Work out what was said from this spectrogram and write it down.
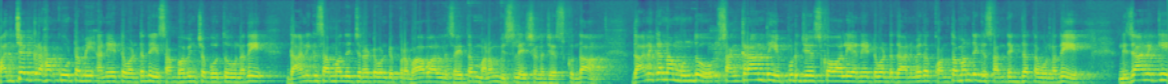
పంచగ్రహ కూటమి అనేటువంటిది సంభవించబోతూ ఉన్నది. దానికి సంబంధించినటువంటి ప్రభావాలను సైతం మనం విశ్లేషణ చేసుకుందాం. దానికన్నా ముందు సంక్రాంతి ఎప్పుడు చేసుకోవాలి అనేటువంటి దాని మీద కొంతమందికి సందిగ్ధత ఉన్నది. నిజానికి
